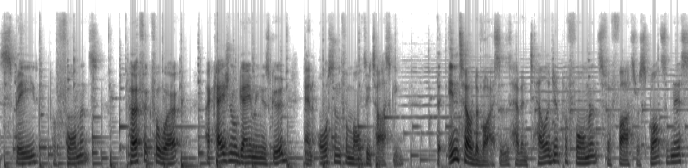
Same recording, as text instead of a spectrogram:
speed, performance, perfect for work, occasional gaming is good, and awesome for multitasking. The Intel devices have intelligent performance for fast responsiveness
